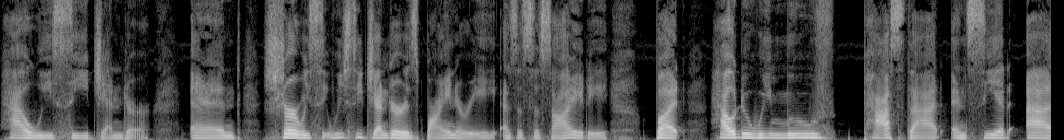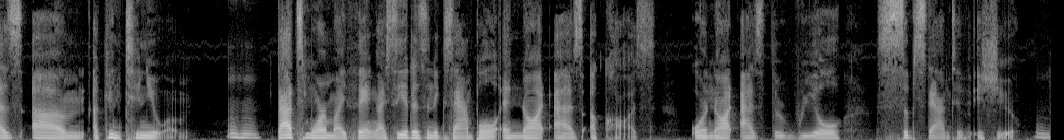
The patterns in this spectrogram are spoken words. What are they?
how we see gender. And sure, we see we see gender as binary as a society, but how do we move past that and see it as um, a continuum? mm-hmm. That's more my thing. I see it as an example and not as a cause or not as the real substantive issue. Mm.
